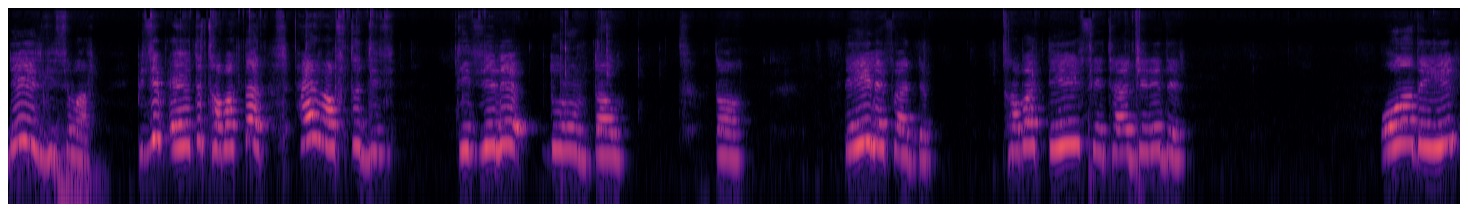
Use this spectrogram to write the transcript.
ne ilgisi var? Bizim evde tabaklar her hafta diz, dizili durur dal. Dal. Değil efendim. Tabak değilse tenceredir. Ona değil.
